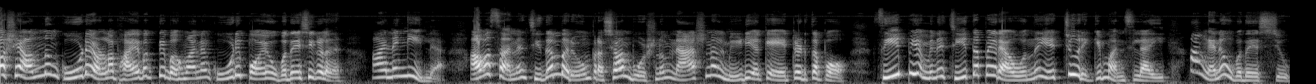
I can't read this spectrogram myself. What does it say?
പക്ഷെ അന്നും കൂടെയുള്ള ഭയഭക്തി ബഹുമാനം കൂടിപ്പോയ ഉപദേശികൾ അനങ്ങിയില്ല. അവസാനം ചിദംബരവും പ്രശാന്ത് ഭൂഷണും നാഷണൽ മീഡിയ ഒക്കെ ഏറ്റെടുത്തപ്പോ സി പി എമ്മിന് ചീത്തപ്പേരാവുമെന്ന് യെച്ചൂരിക്കും മനസ്സിലായി. അങ്ങനെ ഉപദേശിച്ചു.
